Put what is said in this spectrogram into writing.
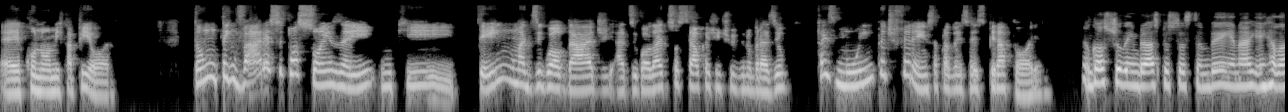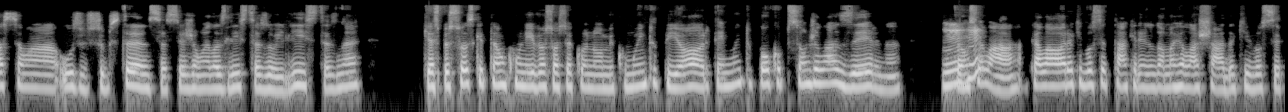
é, econômica pior. Então, tem várias situações aí em que tem uma desigualdade, a desigualdade social que a gente vive no Brasil faz muita diferença para a doença respiratória. Eu gosto de lembrar as pessoas também, né, em relação ao uso de substâncias, sejam elas listas ou ilícitas, né, que as pessoas que estão com nível socioeconômico muito pior têm muito pouca opção de lazer, né? Então, uhum. sei lá, aquela hora que você está querendo dar uma relaxada, que você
